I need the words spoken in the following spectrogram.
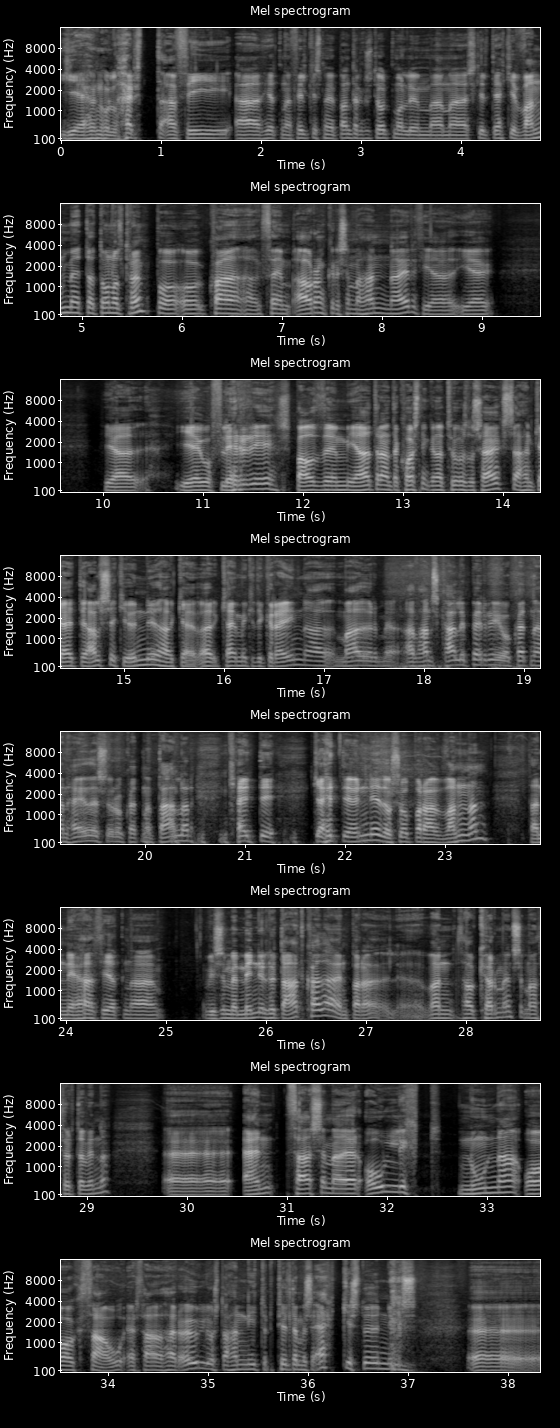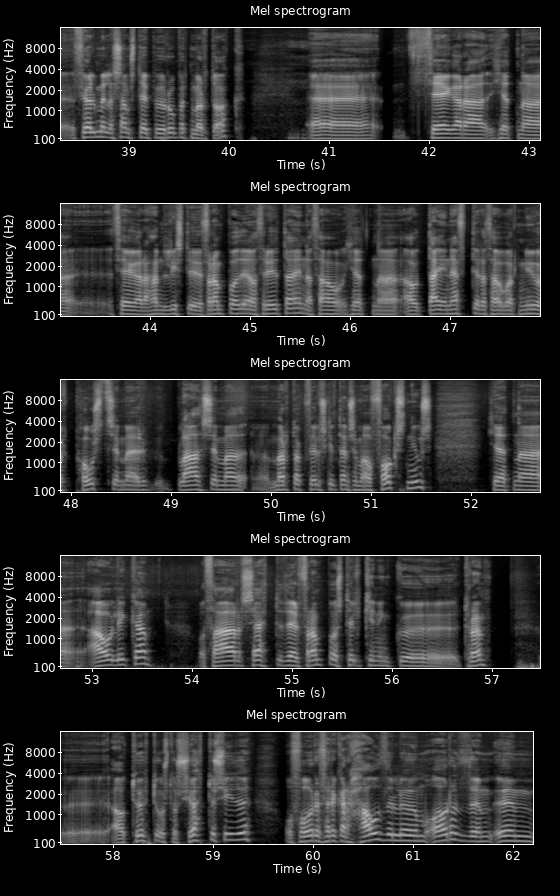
Ég hef nú lært af því að hérna, fylgjast með bandarækjum stjórnmálum að maður skildi ekki vannmeta Donald Trump og, og hvað þeim árangri sem hann nær því að ég, því að ég og fleiri spáðum í aðdraðanda kostninguna 2006 að hann gæti alls ekki unnið, það kemi ekki til grein að maður af hans kaliberi og hvernig hann heiði þessur og hvernig hann talar gæti, gæti unnið og svo bara vann hann. Þannig að hérna, við sem er minni hluta atkvæða en bara vann þá kjörmenn sem hann þurfti að vinna en það sem er ólíkt núna og þá er það að það er augljóst að hann nýtur til dæmis ekki stöðnings uh, eh, fjölmjöla samsteipu Rupert Murdoch uh, þegar að hérna, þegar að hann lísti við frambóði á þriðdægin að þá hérna á dægin eftir að þá var New York Post sem er blað sem að Murdoch fjölskyldan sem á Fox News hérna álíka og þar settu þeir frambóðstilkynningu Trump á 27. síðu og fóru fyrir eitthvað háðulegum orðum um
